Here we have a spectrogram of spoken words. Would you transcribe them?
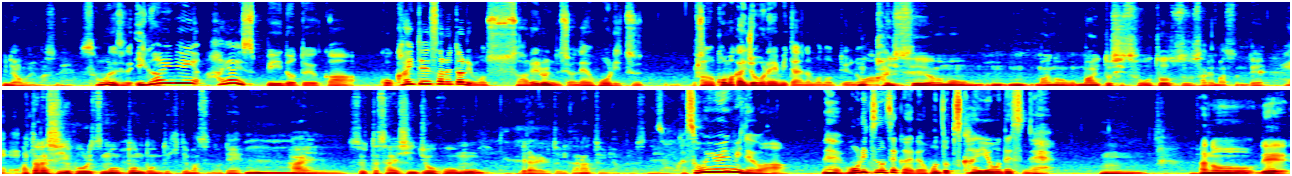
ふうには思いますね。そうですね。意外に速いスピードというかこう改定されたりもされるんですよね法律その細かい条例みたいなものっていうのは。改正はもうあの毎年相当数されますので新しい法律もどんどんできてますので、はい、そういった最新情報も得られるといいかなというふうに思いますね。そうかそういう意味では、ね、法律の世界では本当使いようですね。うん。あので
